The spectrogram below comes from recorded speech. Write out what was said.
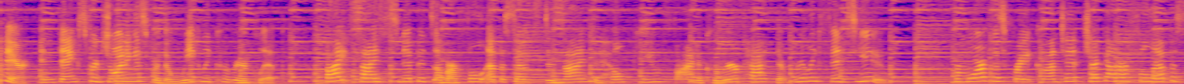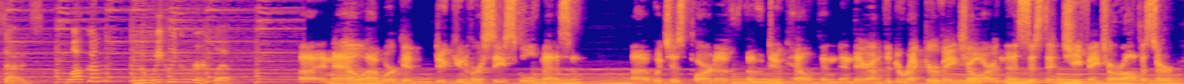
Hi there, and thanks for joining us for the weekly career clip. Bite sized snippets of our full episodes designed to help you find a career path that really fits you. For more of this great content, check out our full episodes. Welcome to the weekly career clip. Uh, and now I work at Duke University School of Medicine, uh, which is part of, of Duke Health. And, and there I'm the director of HR and the assistant chief HR officer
